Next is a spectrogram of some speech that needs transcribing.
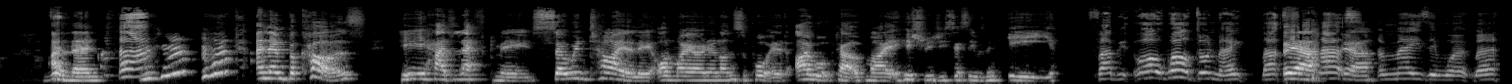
And then Mhm, mhm. And then because he had left me so entirely on my own and unsupported, I walked out of my history GCSE with an E. Fabulous. Oh, well done, mate. That's, Yeah, that's yeah. amazing work there.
